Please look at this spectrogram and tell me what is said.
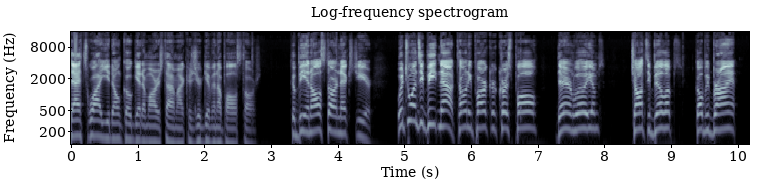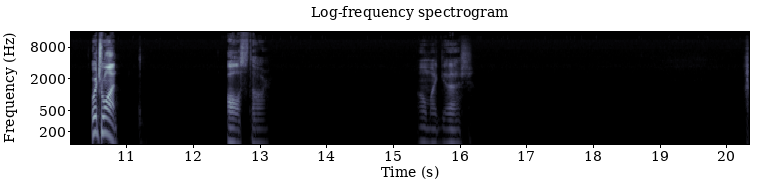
That's why you don't go get Amar'e Stoudemire because you're giving up all-stars. Could be an all-star next year. Which one's he beating out? Tony Parker, Chris Paul, Deron Williams, Chauncey Billups, Kobe Bryant? Which one? All-star. Oh, my gosh.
